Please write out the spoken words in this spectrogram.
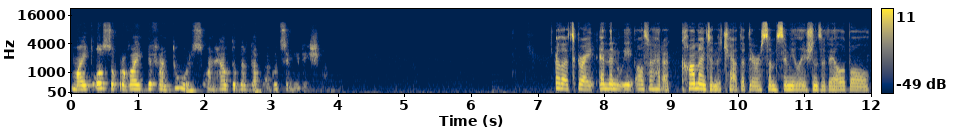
might also provide different tools on how to build up a good simulation. Oh, that's great. And then we also had a comment in the chat that there are some simulations available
